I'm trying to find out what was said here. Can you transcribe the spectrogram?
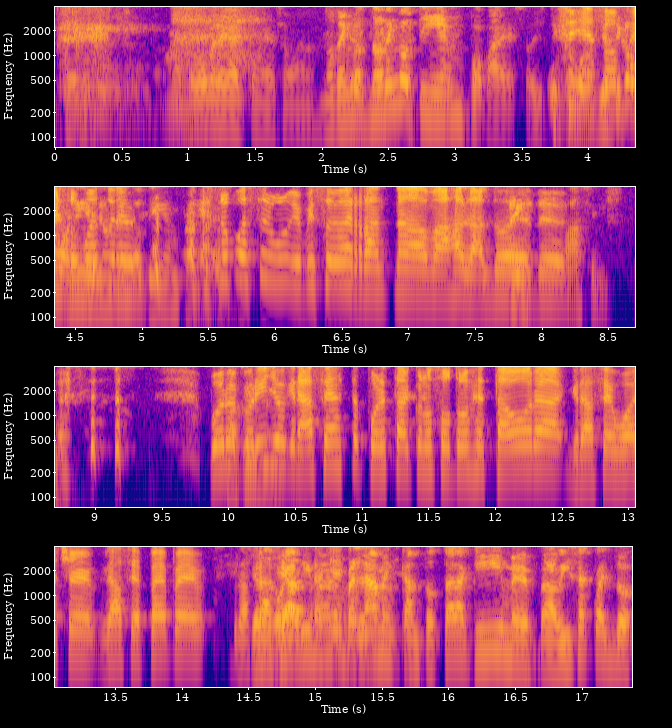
Sí, no puedo bregar con eso, mano. No tengo, no tengo tiempo para eso. Sí, como, eso, eso, puede ser, no eso, eso puede ser un episodio de rant nada más hablando sí, de, de... Fácil. Bueno, Corillo, gracias por estar con nosotros esta hora. Gracias, Watcher. Gracias, Pepe. Gracias, gracias a ti, en verdad. Me encantó estar aquí. Me avisa cuando,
